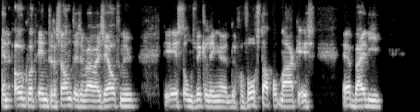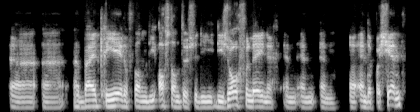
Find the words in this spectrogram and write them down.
En ook wat interessant is en waar wij zelf nu de eerste ontwikkelingen, de vervolgstap op maken, is hè, bij die uh, uh, bij het creëren van die afstand tussen die, die zorgverlener en, en, en, uh, en de patiënt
